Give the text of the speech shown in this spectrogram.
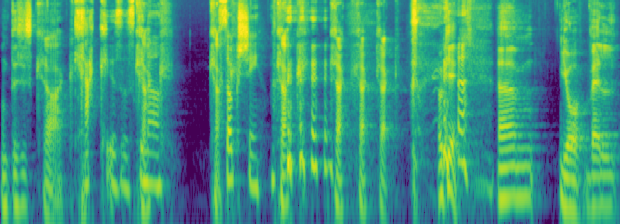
Und das ist Krag. Krack ist es, Krack. genau. Krack. Sag schön. Krack, krack, krack, krack. Okay. ähm, ja, weil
